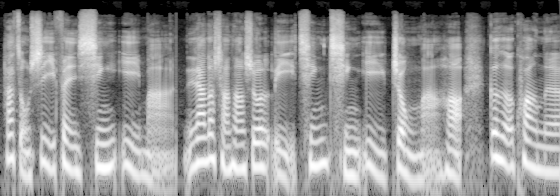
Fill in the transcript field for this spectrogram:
它总是一份心意嘛，人家都常常说礼轻情意重嘛，哈，更何况呢，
